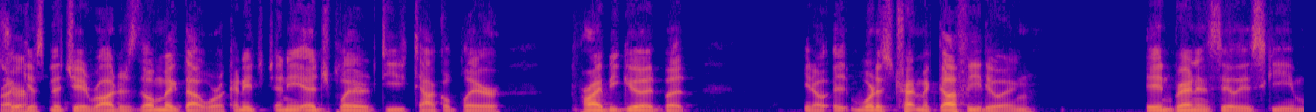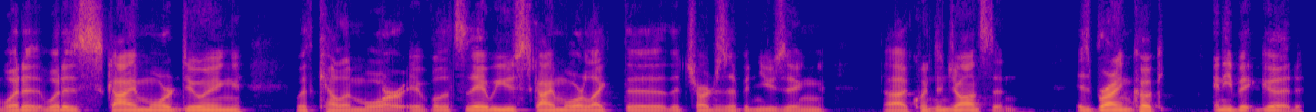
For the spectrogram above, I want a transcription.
right? Sure. Gift Smith, Jade Rogers, they'll make that work. Any any edge player, D tackle player, probably be good. But you know, it, what is Trent McDuffie doing in Brandon Staley's scheme? What is what is Skyy Moore doing with Kellen Moore? If let's say we use Skyy Moore like the the Chargers have been using uh, Quentin Johnston, is Bryan Cook any bit good?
